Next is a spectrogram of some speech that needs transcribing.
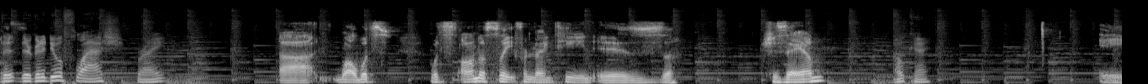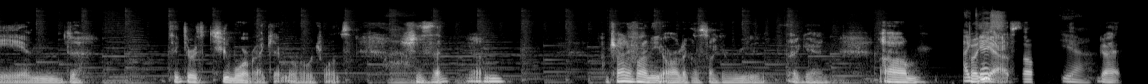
they're, they're going to do a Flash, right? uh, well, what's what's on the slate for 19 is Shazam, Okay. and I think there was two more, but I can't remember which ones. Shazam. Um, I'm trying to find the article so I can read it again. Um, I but guess. yeah, so yeah. go ahead.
